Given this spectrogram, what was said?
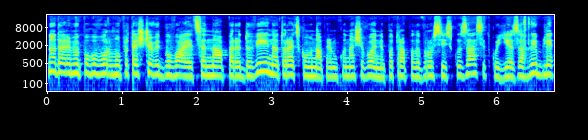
Ну а далі ми поговоримо про те, що відбувається на передовій. На турецькому напрямку наші воїни потрапили в російську засідку. Є загиблі.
